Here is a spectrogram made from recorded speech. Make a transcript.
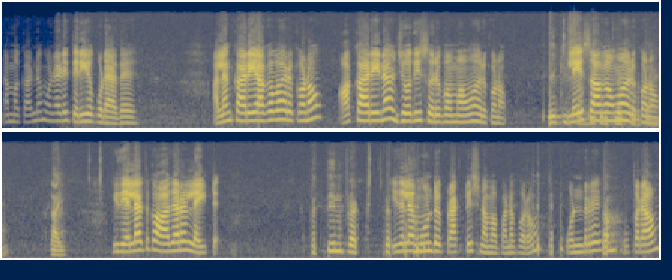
நம்ம கண்ணு முன்னாடி தெரியக்கூடாது. அலங்காரியாகவும் இருக்கணும் ஆக்காரினா ஜோதி சுரூபமாகவும் இருக்கணும். லேசாகவும் இருக்கணும். இது எல்லாத்துக்கும் ஆதாரம் லைட்டு. இதுல மூன்று பிராக்டிஸ் நம்ம பண்ண போறோம். ஒன்று உபராம்.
